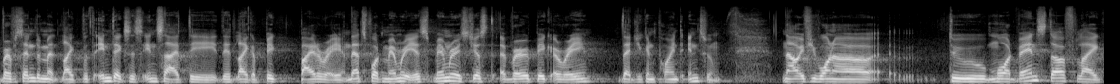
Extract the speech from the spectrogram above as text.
represent them at, like with indexes inside the, the, like a big byte array, and that's what memory is. Memory is just a very big array that you can point into. Now, if you want to do more advanced stuff like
